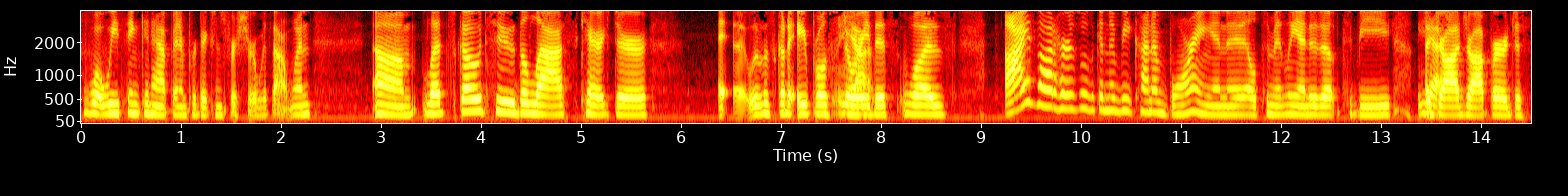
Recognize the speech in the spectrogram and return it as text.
what we think can happen in predictions for sure with that one. Um, let's go to the last character. Uh, let's go to April's story. Yeah. This was. I thought hers was going to be kind of boring, and it ultimately ended up to be a Yeah. jaw dropper. Just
